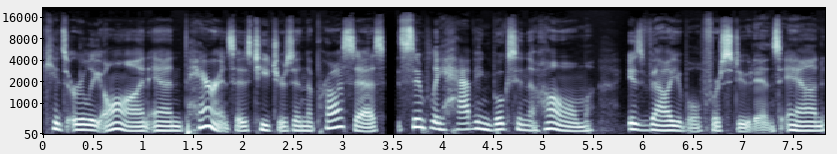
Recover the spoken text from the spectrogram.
kids early on and parents as teachers in the process, simply having books in the home is valuable for students. And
